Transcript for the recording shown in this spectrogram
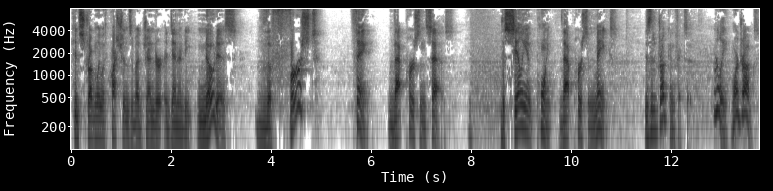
kids struggling with questions about gender identity, notice the first thing that person says the salient point that person makes is that a drug can fix it. Really, more drugs.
